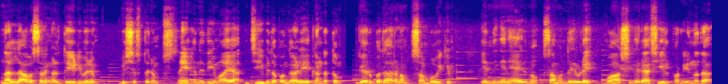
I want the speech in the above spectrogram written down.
നല്ല അവസരങ്ങൾ തേടിവരും. വിശ്വസ്തനും സ്നേഹനിധിയുമായ ജീവിത പങ്കാളിയെ കണ്ടെത്തും. ഗർഭധാരണം സംഭവിക്കും. എന്നിങ്ങനെയായിരുന്നു സമന്തയുടെ വാർഷിക രാശിയിൽ പറയുന്നത്.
